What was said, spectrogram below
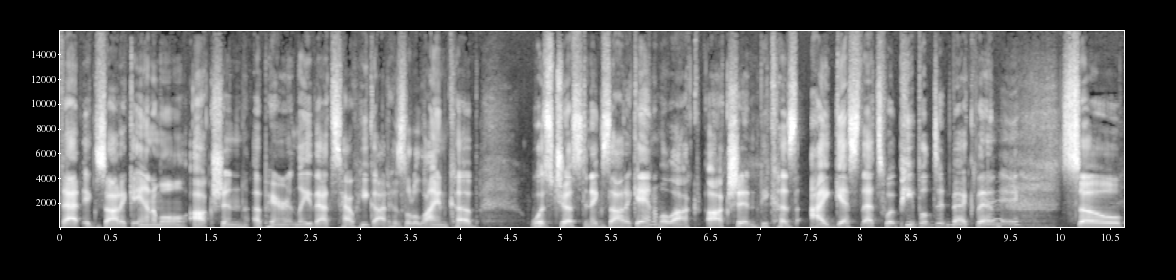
that exotic animal auction. Apparently, that's how he got his little lion cub. Was just an exotic animal au- auction because I guess that's what people did back then. So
